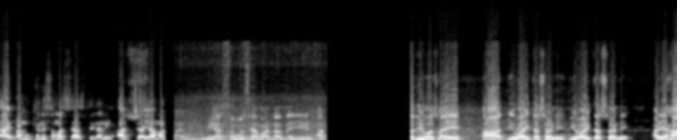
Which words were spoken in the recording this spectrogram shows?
काय प्रामुख्याने समस्या असतील आणि आजच्या या मी आज समस्या मांडणार नाहीये. आजचा दिवस आहे. हा दिवाळीचा सण आहे दिवाळीचा सण आहे. आणि हा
